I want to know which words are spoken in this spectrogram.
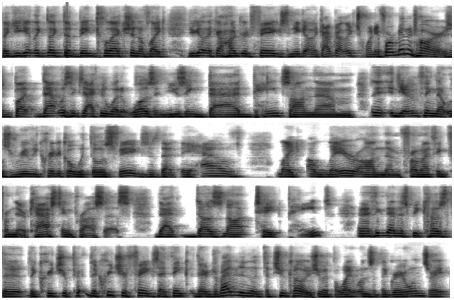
Like you get like like the big collection of like you get like hundred figs and you get like I've got like 24 minotaurs. And but that was exactly what it was. And using bad paints on them. The other thing that was really critical with those figs is that they have like a layer on them from I think from their casting process that does not take paint. And I think that is because the the creature the creature figs, I think they're divided in like the two colors. You got the white ones and the gray ones, right?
